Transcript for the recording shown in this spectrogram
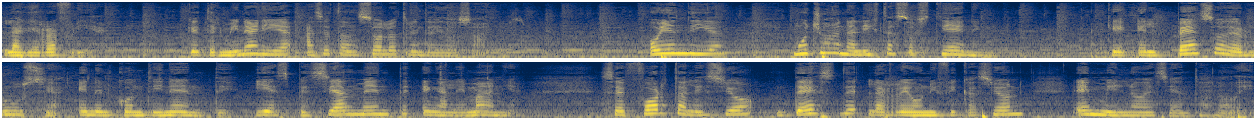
la Guerra Fría, que terminaría hace tan solo 32 años. Hoy en día, muchos analistas sostienen que el peso de Rusia en el continente y especialmente en Alemania se fortaleció desde la reunificación en 1990.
